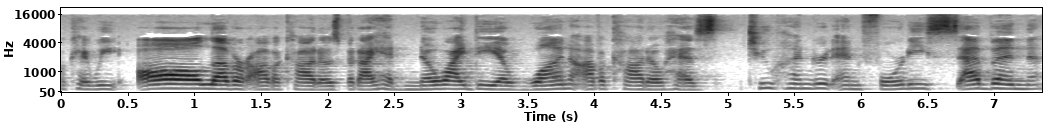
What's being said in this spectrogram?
Okay, we all love our avocados, but I had no idea one avocado has 247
